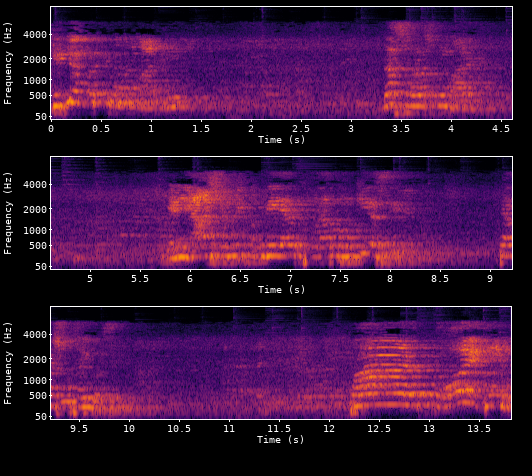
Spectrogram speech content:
ફિઝિયોથેરાપીનું માળખું દસ વર્ષનું બાળક એની આ શરીરની પત્ની યાર ખોરામાં મૂકી હશે. ત્યારે શું થયું હશે? પણ તોય પણ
